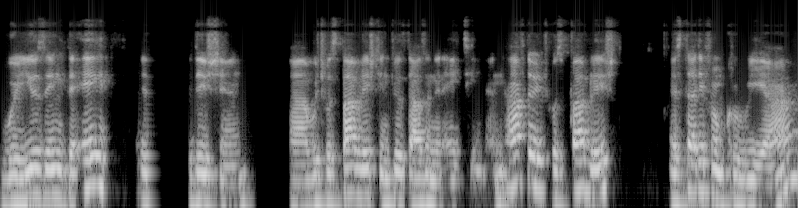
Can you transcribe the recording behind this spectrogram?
we're using the eighth edition, uh, which was published in 2018. And after it was published, a study from Korea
